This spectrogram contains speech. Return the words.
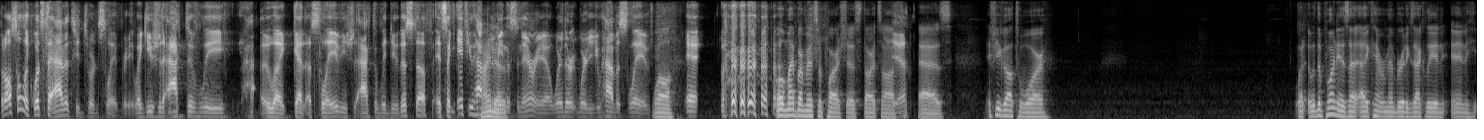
but also like, what's the attitude towards slavery? Like, you should actively like get a slave. You should actively do this stuff. It's like if you happen Kind to be in the scenario where there where you have a slave. Well, And, well, my bar mitzvah parsha starts off Yeah. as, "If you go out to war." What the point is, I, I can't remember it exactly in, in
